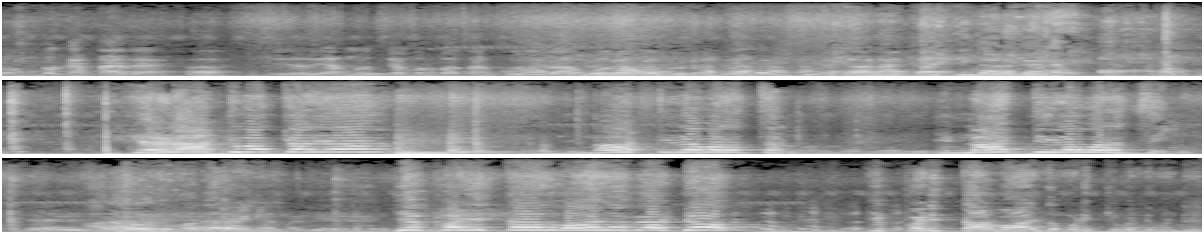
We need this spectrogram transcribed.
ரொம்ப கத்தாத. இருநூத்தி ஐம்பது ரூபாய் தான் கூலி தான். போதும். இதான் நாட்டு மக்களே இந்நாட்டு இளவரசன் இந்நாட்டு இளவரசி அதாவது மகாராணி. இப்படித்தான் வாழ வேண்டும். இப்படித்தான் வாழ்ந்து முடிக்க வேண்டும் என்று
